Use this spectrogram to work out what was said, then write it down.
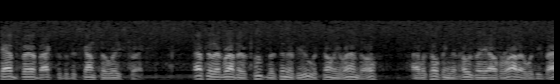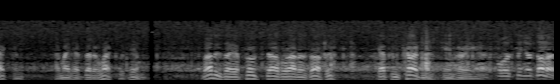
Cab fare back to the Descanso racetrack. After that rather fruitless interview with Tony Randolph, I was hoping that Jose Alvarado would be back and I might have better luck with him. But as I approached Alvarado's office, Captain Cardenas came hurrying out. Oh, Senor Dollar,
